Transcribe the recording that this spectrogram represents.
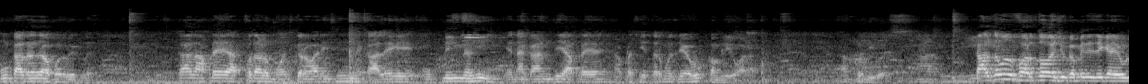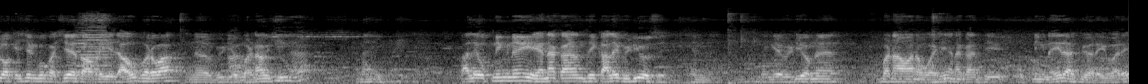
હું કાલ રજા પર એટલે. કાલ આપણે આખો દાડો મોજ કરવાની છે અને કાલે ઓપનિંગ નહીં એના કારણથી આપણે આપણા ખેતરમાં જ રહેવું કમલીવાળા. આખો દિવસ. કાલ તો હું ફરતો છું ગમે તે જગ્યાએ એવું લોકેશન કોઈ હશે તો આપણે એ આવું ફરવા અને વીડિયો બનાવીશું. નહીં. કાલે ઓપનિંગ નહીં એના કારણથી કાલે વીડિયો છે એમને. કે વીડિયો અમને બનાવવાનો હોય છે એના કારણથી ઓપનિંગ નહીં રાખ્યું રવિવારે.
